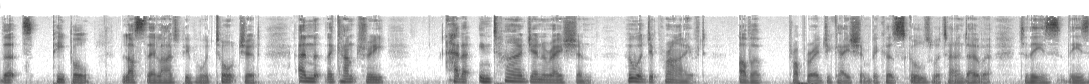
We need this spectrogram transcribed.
that people lost their lives, people were tortured, and that the country had an entire generation who were deprived of a proper education because schools were turned over to these these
